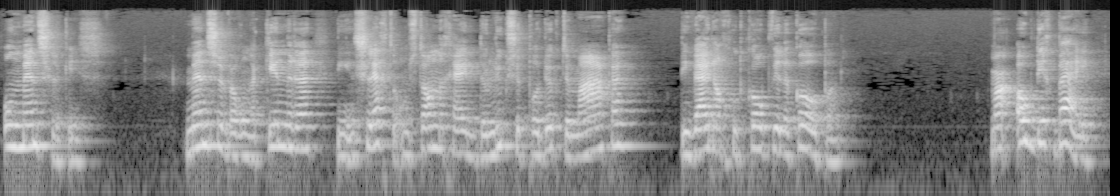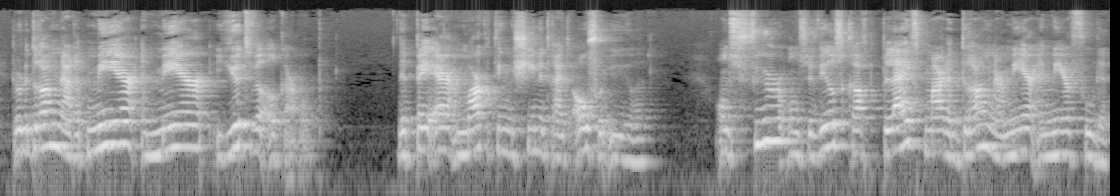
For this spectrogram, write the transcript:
onmenselijk is. Mensen, waaronder kinderen, die in slechte omstandigheden de luxe producten maken die wij dan goedkoop willen kopen. Maar ook dichtbij, door de drang naar het meer en meer jutten we elkaar op. De PR- en marketingmachine draait overuren. Ons vuur, onze wilskracht blijft maar de drang naar meer en meer voeden.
